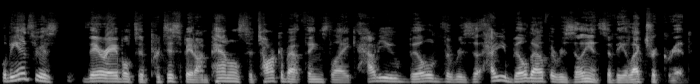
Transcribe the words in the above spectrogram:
Well, the answer is they're able to participate on panels to talk about things like how do you build the resi- how do you build out the resilience of the electric grid?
